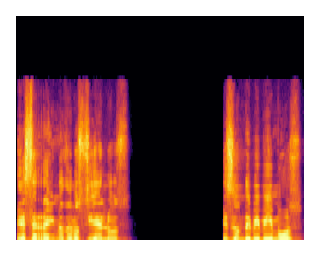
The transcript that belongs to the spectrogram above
ese reino de los cielos es donde vivimos,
